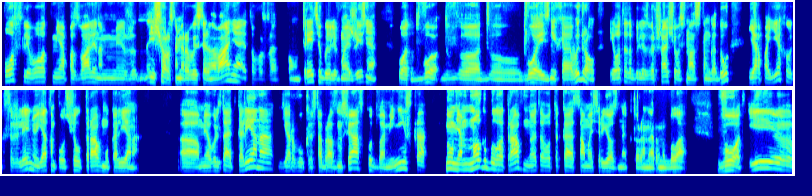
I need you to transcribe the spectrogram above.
после вот меня позвали на меж... еще раз на мировые соревнования. Это уже, по-моему, третьи были в моей жизни. Вот, дво, дво, двое из них я выиграл, и вот это были завершающие в 2018 году. Я поехал, и, к сожалению, я там получил травму колена. Uh, у меня вылетает колено, я рву крестообразную связку, два мениска. Ну, у меня много было травм, но это вот такая самая серьезная, которая, наверное, была. Вот. И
